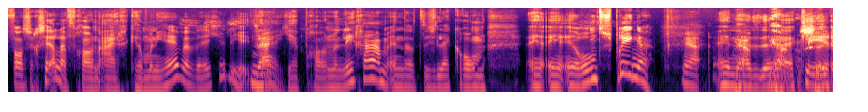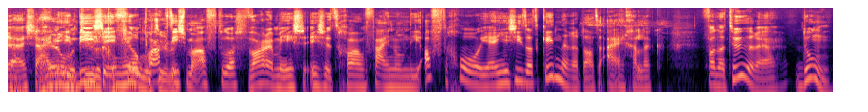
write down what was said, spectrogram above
van zichzelf gewoon eigenlijk helemaal niet hebben, weet je. Die, Nee. ja, je hebt gewoon een lichaam en dat is lekker om in, in- in rond te springen. Ja. En Ja, eh, de ja, kleren zeker. zijn Heel in die zin gevoel heel praktisch. natuurlijk. Maar af en toe als het warm is, is het gewoon fijn om die af te gooien. En je ziet dat kinderen dat eigenlijk van nature doen.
